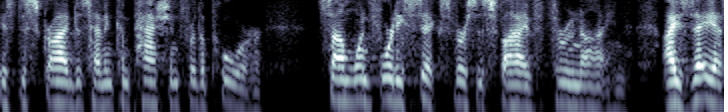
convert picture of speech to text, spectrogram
is described as having compassion for the poor. Psalm 146, verses 5 through 9. Isaiah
